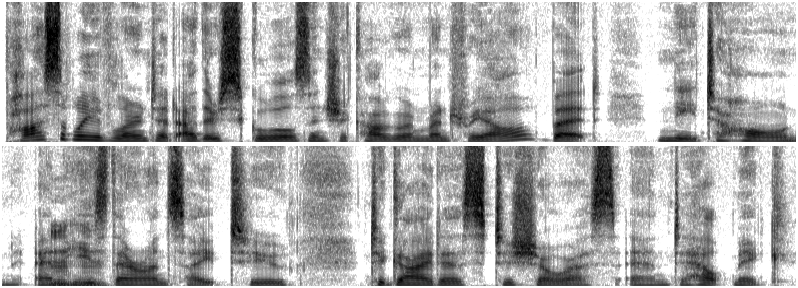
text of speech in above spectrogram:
possibly have learned at other schools in Chicago and Montreal, but need to hone. And he's Mhm. there on site to to guide us, to show us, and to help make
